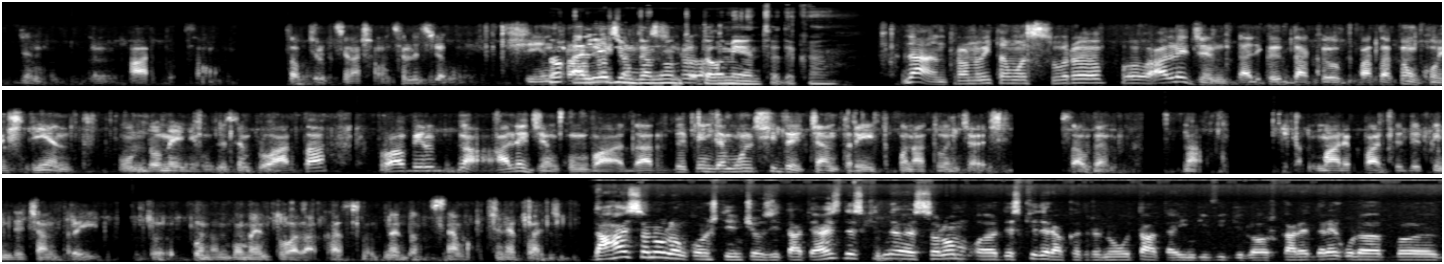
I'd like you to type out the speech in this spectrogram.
gen în artă sau, sau cel puțin așa am înțeles eu. Și nu, alegem, dar nu totalmente, adică... Da, într-o anumită măsură alegem. Adică dacă atacăm conștient un domeniu, de exemplu arta, probabil da, alegem cumva, dar depinde mult și de ce am trăit până atunci și să avem. Da. În mare parte depinde ce am trăit până în momentul ăla, ca să ne dăm seama ce ne place. Dar hai să nu luăm conștiinciozitate, hai să, deschid, să luăm uh, deschiderea către noutatea individilor, care de regulă bă,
